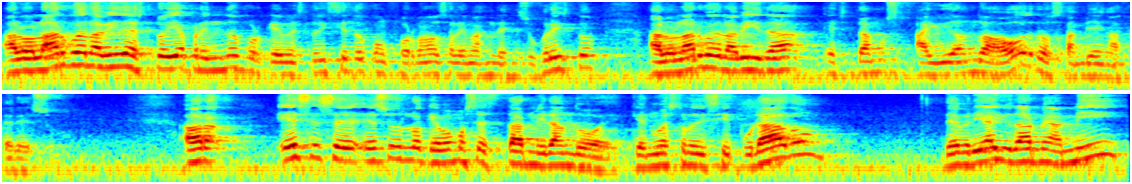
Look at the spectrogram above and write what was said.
A lo largo de la vida estoy aprendiendo porque me estoy siendo conformados a la imagen de Jesucristo. A lo largo de la vida estamos ayudando a otros también a hacer eso. Ahora, eso es lo que vamos a estar mirando hoy, que nuestro discipulado debería ayudarme a mí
